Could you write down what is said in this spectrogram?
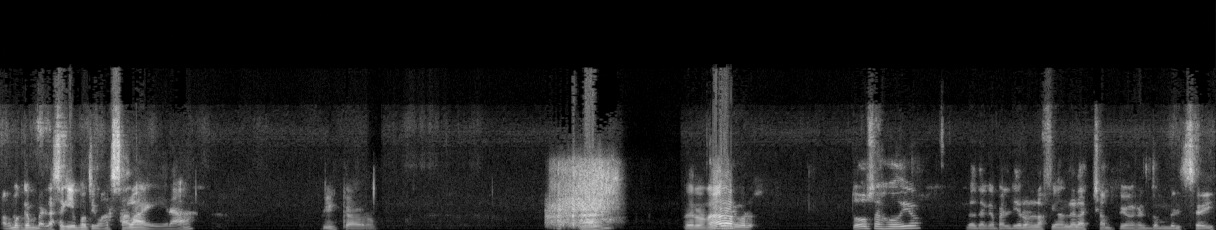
Vamos, que en verdad ese equipo tiene una sala era. Bien cabrón. Pero nada. Todo se jodió desde que perdieron la final de la Champions en el 2006.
